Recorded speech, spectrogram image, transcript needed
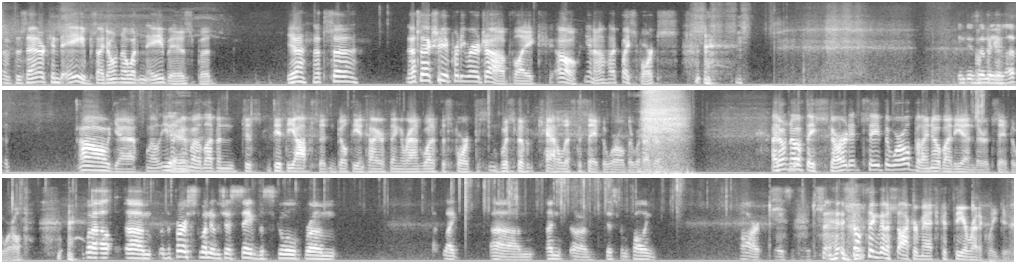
Of the Zanarkand Abes. I don't know what an Abe is, but yeah, that's uh that's actually a pretty rare job. Like, oh, you know, I play sports. In Okay. Eleven. Oh yeah. Well, Yeah. Inazuma Eleven just did the opposite and built the entire thing around what if the sport was the catalyst to save the world or whatever. I don't know if they start at Save the World, but I know by the end they're at Save the World. Well, um, the first one it was just save the school from, like, um, un- uh, just from falling apart, basically. It's something that a soccer match could theoretically do.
